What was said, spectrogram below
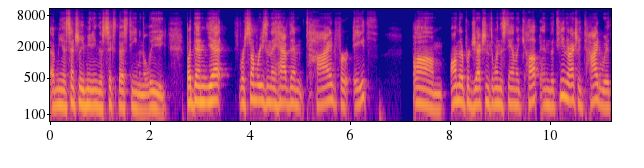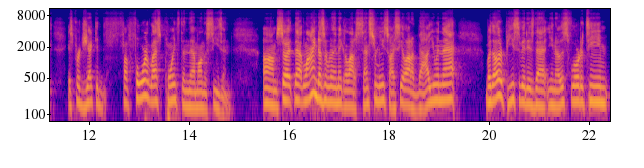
I mean essentially meaning the sixth best team in the league. But then yet for some reason they have them tied for eighth um, on their projections to win the Stanley Cup, and the team they're actually tied with is projected for four less points than them on the season. Um, so that line doesn't really make a lot of sense for me. So I see a lot of value in that. But the other piece of it is that you know this Florida team,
